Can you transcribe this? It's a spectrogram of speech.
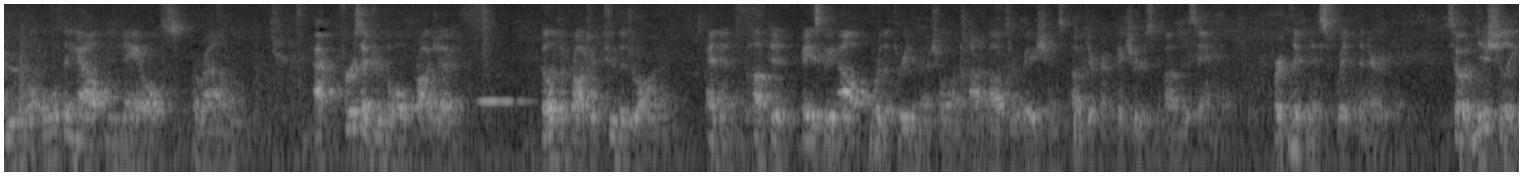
drew the whole thing out in nails around, at first I drew the whole project, built the project to the drawing, and then puffed it basically out for the three-dimensional observations of different pictures of this animal, for thickness, width, and everything. So initially,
